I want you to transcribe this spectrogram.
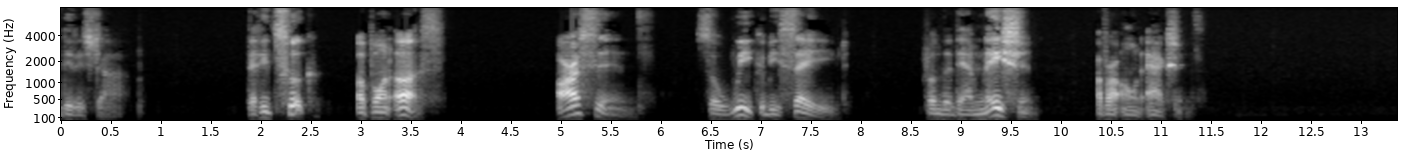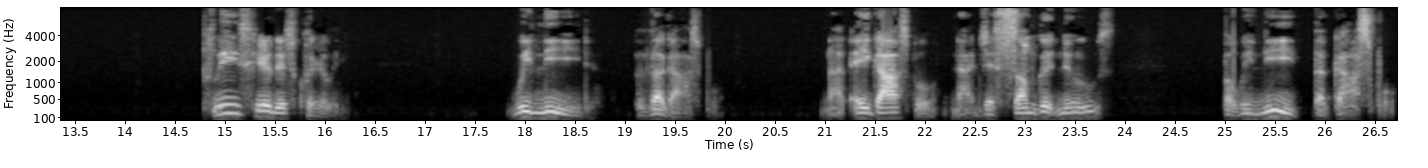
did its job. That He took upon us our sins so we could be saved from the damnation of our own actions. Please hear this clearly. We need the gospel, not a gospel, not just some good news, but we need the gospel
